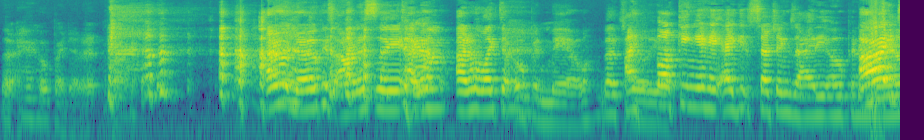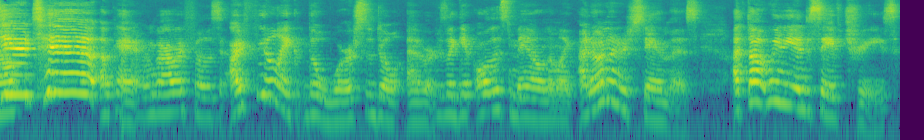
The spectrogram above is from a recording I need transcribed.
That I hope I didn't. I don't know because honestly, I don't. I don't like to open mail. That's I really. it. fucking hate. I get such anxiety opening. I mail. do too. Okay, I'm glad I feel this. I feel like the worst adult ever because I get all this mail and I'm like, I don't understand this. I thought we needed to save trees.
